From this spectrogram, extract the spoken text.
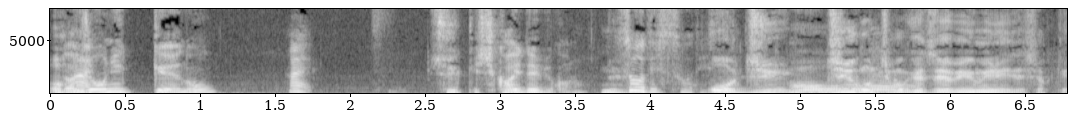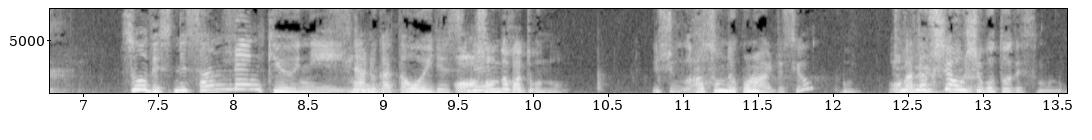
ーラジオ日経のはい。司司会デビューかな？そうです、そうです。お、10 15日も月曜日海の日でしたっけ？そうですね。3連休になる方多いですね。あ遊んで帰ってくるの？し遊んでこないですよ。私はお仕事ですもの。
